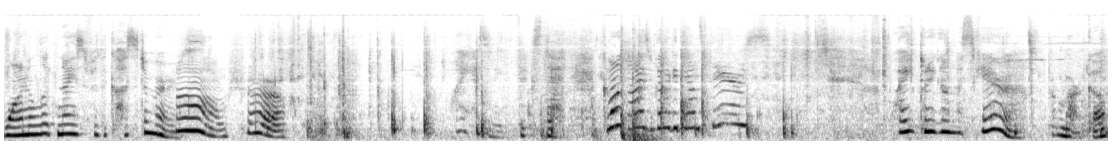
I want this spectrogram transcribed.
want to look nice for the customers. Oh, sure. Why hasn't he fixed that? Come on, guys, we gotta get downstairs. Why are you putting on mascara? For Marco.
